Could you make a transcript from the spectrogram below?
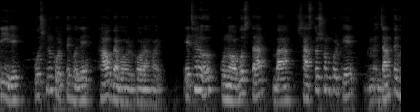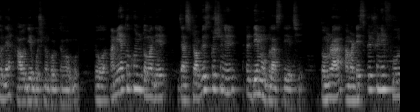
ডিরেক্ট প্রশ্ন করতে হলে হাও ব্যবহার করা হয়। এছাড়াও কোনো অবস্থা বা স্বাস্থ্য সম্পর্কে জানতে হলে হাও দিয়ে প্রশ্ন করতে হবে। তো আমি এতক্ষণ তোমাদের জাস্ট টপিক কোশ্চেনের একটা ডেমো ক্লাস দিয়েছি। তোমরা আমার ডেসক্রিপশনে ফুল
